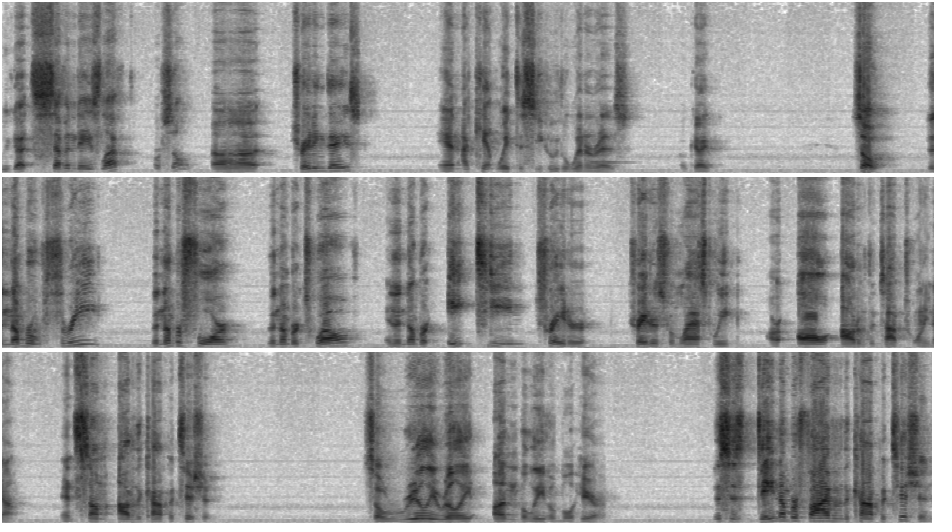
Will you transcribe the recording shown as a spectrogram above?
We've got seven days left or so, uh, trading days. And I can't wait to see who the winner is. Okay? So the number three, the number four, the number 12, and the number 18 trader traders from last week are all out of the top 20 now, and some out of the competition. So really, really unbelievable here. This is day number five of the competition,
